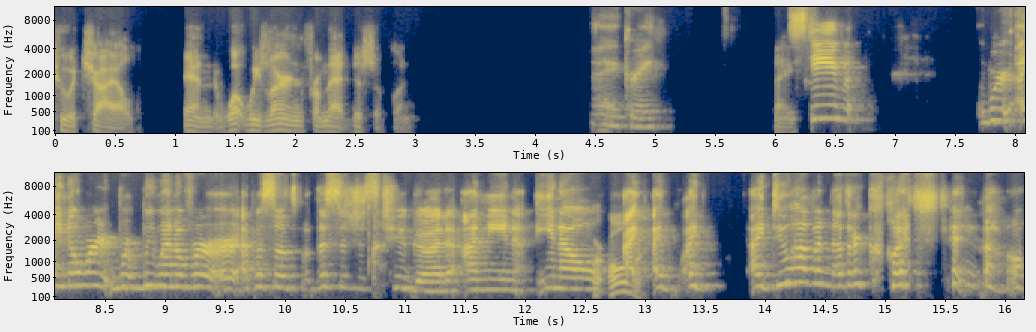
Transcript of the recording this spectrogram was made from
to a child and what we learn from that discipline i agree Thanks. steve we're I know we're, we're, we went over our episodes, but this is just too good. I mean, you know, I, I, I I do have another question though.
